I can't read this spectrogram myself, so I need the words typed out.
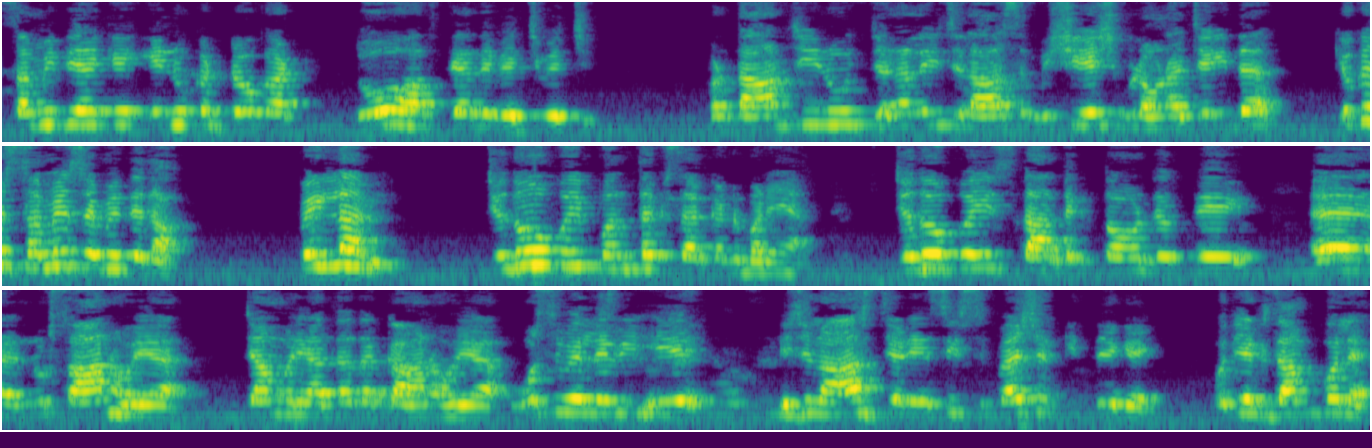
ਸਮਝਦੇ ਹਾਂ ਕਿ ਇਹਨੂੰ ਘੱਟੋ ਘੱਟ 2 ਹਫ਼ਤਿਆਂ ਦੇ ਵਿੱਚ ਵਿੱਚ ਪ੍ਰਧਾਨ ਜੀ ਨੂੰ ਜਨਰਲ ਇਜਲਾਸ ਵਿਸ਼ੇਸ਼ ਬੁਲਾਉਣਾ ਚਾਹੀਦਾ ਕਿਉਂਕਿ ਸਮੇਂ-ਸਮੇਂ ਦੇ ਨਾਲ ਪਹਿਲਾਂ ਵੀ ਜਦੋਂ ਕੋਈ ਪੰਥਕ ਸੰਕਟ ਬਣਿਆ ਜਦੋਂ ਕੋਈ ਸਿਧਾਂਤਕ ਤੌਰ ਦੇ ਉੱਤੇ ਅਹ, ਨੁਕਸਾਨ ਹੋਇਆ ਜਾਂ ਮਰਿਆਦਾ ਦਾ ਕਾਨ ਹੋਇਆ ਉਸ ਵੇਲੇ ਵੀ ਇਹ ਇਜਲਾਸ ਜਿਹੜੇ ਸੀ ਸਪੈਸ਼ਲ ਕੀਤੇ ਗਏ, ਉਹਦੀ ਐਗਜ਼ਾਮਪਲ ਹੈ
